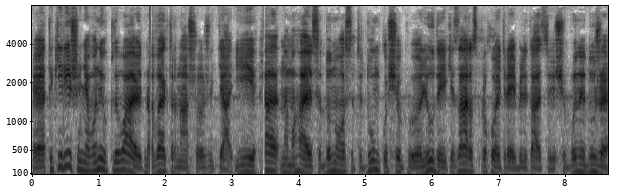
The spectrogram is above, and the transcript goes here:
Е, Такі рішення вони впливають на вектор нашого життя, і я намагаюся доносити думку, щоб е, люди, які зараз проходять реабілітацію, щоб вони дуже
